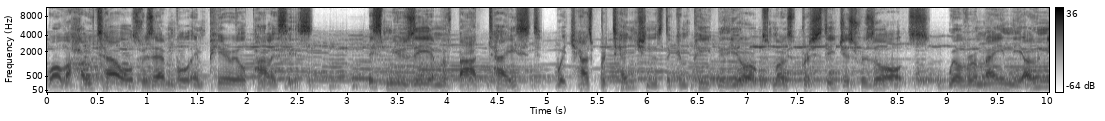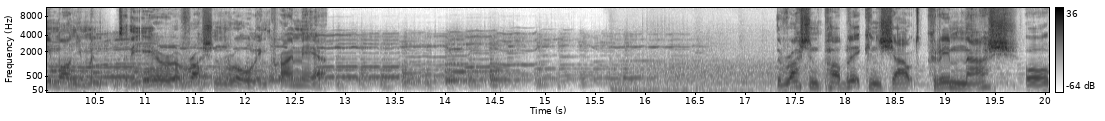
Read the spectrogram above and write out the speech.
while the hotels resemble imperial palaces. This museum of bad taste, which has pretensions to compete with Europe's most prestigious resorts, will remain the only monument to the era of Russian rule in Crimea. The Russian public can shout Krim Nash or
